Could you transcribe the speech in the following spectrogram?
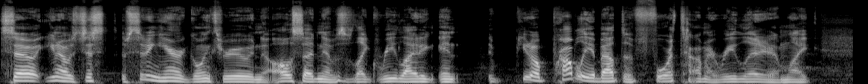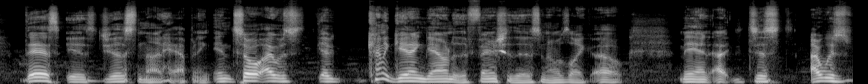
so you know, I was just sitting here going through, and all of a sudden, it was like relighting, and you know, probably about the fourth time I relit it, I'm like, this is just not happening. And so I was kind of getting down to the finish of this, and I was like, oh man, I just I was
